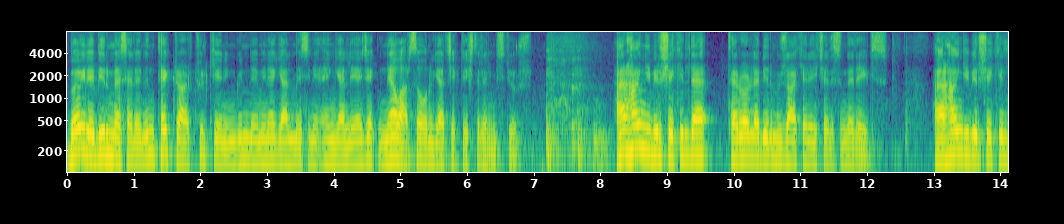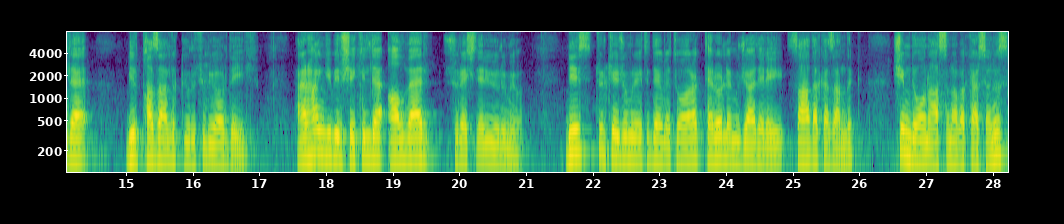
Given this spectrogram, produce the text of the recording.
böyle bir meselenin tekrar Türkiye'nin gündemine gelmesini engelleyecek ne varsa onu gerçekleştirelim istiyoruz. Herhangi bir şekilde terörle bir müzakere içerisinde değiliz. Herhangi bir şekilde bir pazarlık yürütülüyor değil. Herhangi bir şekilde alver süreçleri yürümüyor. Biz Türkiye Cumhuriyeti Devleti olarak terörle mücadeleyi sahada kazandık. Şimdi onu aslına bakarsanız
